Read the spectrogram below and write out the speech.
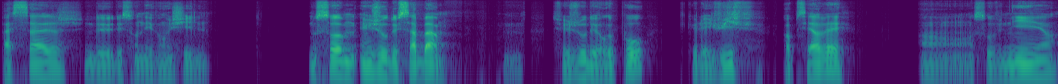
passage de son évangile. Nous sommes un jour de sabbat ce jour de repos que les Juifs observaient en, en souvenir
